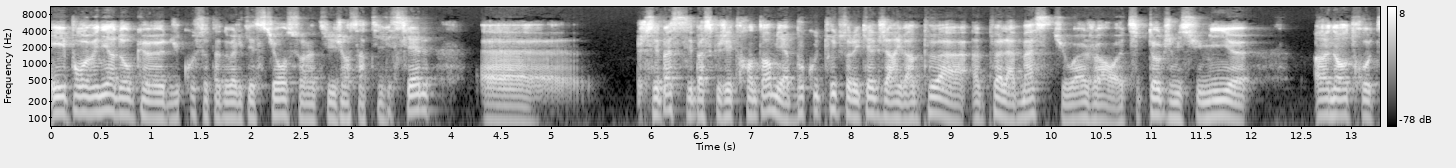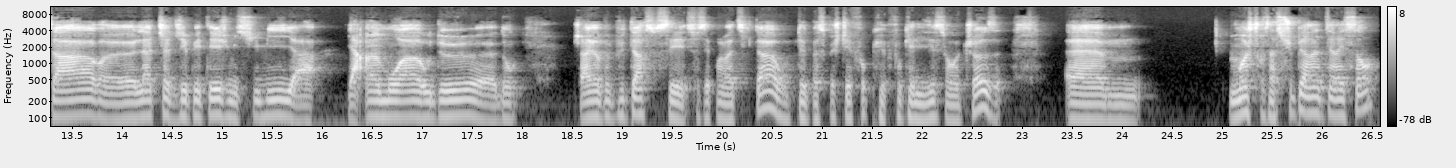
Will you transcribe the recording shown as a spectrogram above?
Et pour revenir donc du coup sur ta nouvelle question sur l'intelligence artificielle, euh, je sais pas si c'est parce que j'ai 30 ans, mais il y a beaucoup de trucs sur lesquels j'arrive un peu à, un peu à la masse, tu vois. Genre euh, TikTok, je m'y suis mis euh, un an trop tard. Euh, la ChatGPT, je m'y suis mis il y a, il y a un mois ou deux. euh, donc j'arrive un peu plus tard sur ces, sur ces problématiques-là, ou peut-être parce que je t'ai foc- focalisé sur autre chose. Euh, moi, je trouve ça super intéressant.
